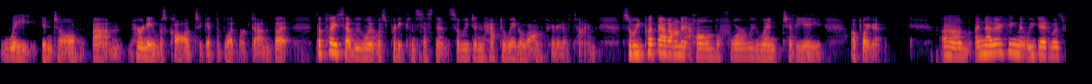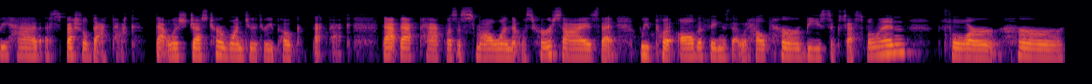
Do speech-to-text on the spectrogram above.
wait until um, her name was called to get the blood work done. But the place that we went was pretty consistent, so we didn't have to wait a long period of time. So we'd put that on at home before we went to the appointment. Um, another thing that we did was we had a special backpack that was just her one, two, three poke backpack. That backpack was a small one that was her size that we put all the things that would help her be successful in for her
